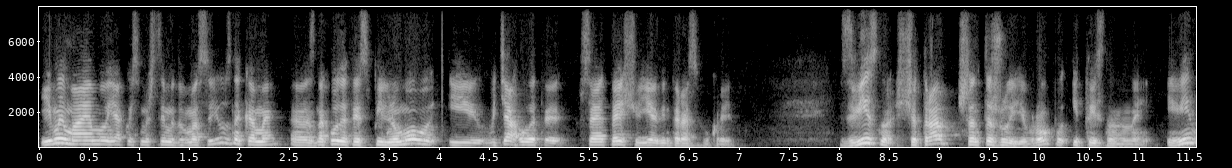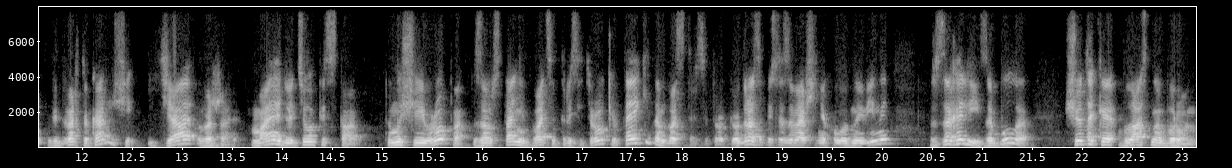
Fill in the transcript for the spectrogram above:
І ми маємо якось між цими двома союзниками е, знаходити спільну мову і витягувати все те, що є в інтересах України. Звісно, що Трамп шантажує Європу і тисне на неї. І він, відверто кажучи, я вважаю, має для цього підстави. Тому що Європа за останні 20-30 років, та які там 20-30 років, одразу після завершення холодної війни, взагалі забула, що таке власна оборона,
